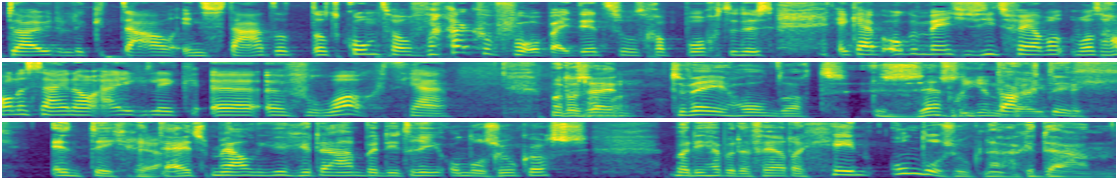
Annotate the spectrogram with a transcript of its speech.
duidelijke taal in staat. Dat, dat komt wel vaker voor bij dit soort rapporten. Dus ik heb ook een beetje zoiets van... Ja, wat, wat hadden zij nou eigenlijk eh, eh, verwacht? Ja. Maar er zijn 286 integriteitsmeldingen gedaan bij die drie onderzoekers. Maar die hebben er verder geen onderzoek naar gedaan.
